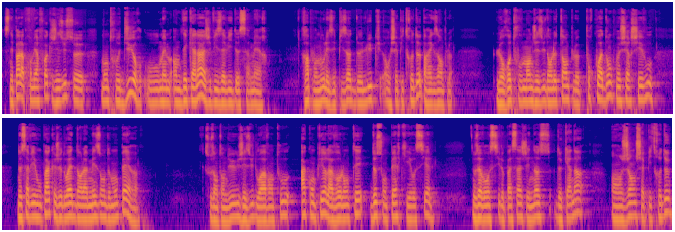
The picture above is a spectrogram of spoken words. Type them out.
Ce n'est pas la première fois que Jésus se montre dur ou même en décalage vis-à-vis de sa mère. Rappelons-nous les épisodes de Luc au chapitre 2 par exemple. Le retrouvement de Jésus dans le temple. Pourquoi donc me cherchez-vous? Ne saviez-vous pas que je dois être dans la maison de mon Père? Sous-entendu, Jésus doit avant tout accomplir la volonté de son Père qui est au ciel. Nous avons aussi le passage des noces de Cana en Jean chapitre 2.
